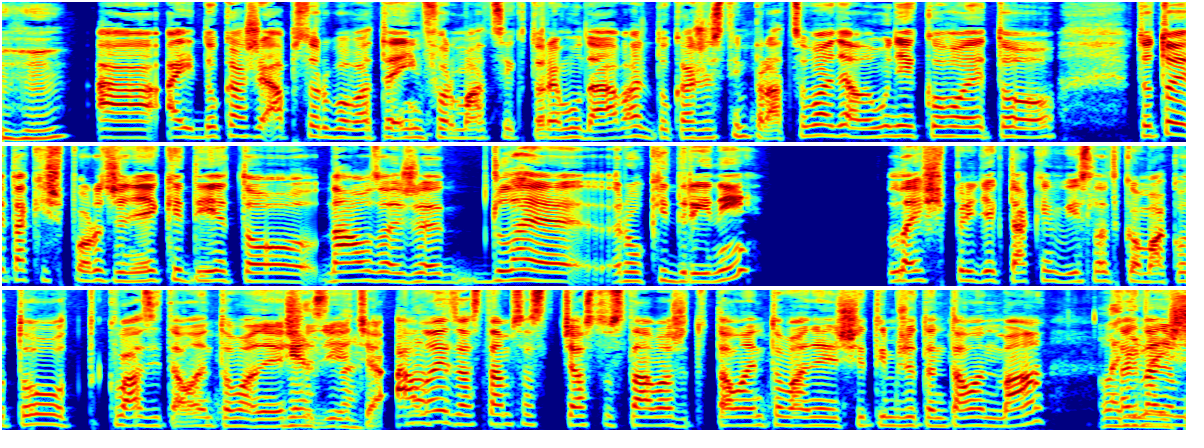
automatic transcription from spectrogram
uh-huh. a aj dokáže absorbovať tie informácie, ktoré mu dávaš, dokáže s tým pracovať, ale u niekoho je to, toto je taký šport, že niekedy je to naozaj, že dlhé roky driny, lež príde k takým výsledkom ako to kvázi talentovanejšie Jasné. dieťa. Ale no, zase tam sa často stáva, že to talentovanejšie tým, že ten talent má, Lenivejšie. tak na ňom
